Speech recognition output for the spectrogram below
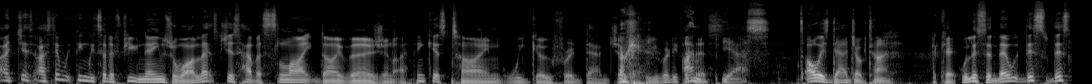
I just I think we think we said a few names for a while. Let's just have a slight diversion. I think it's time we go for a dad joke. Are you ready for I'm- this? Yes. It's always dad joke time. Okay, well, listen. There, this this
